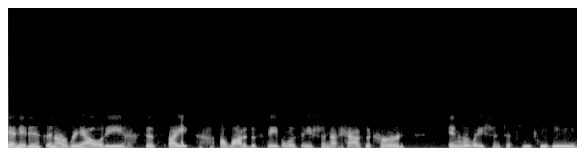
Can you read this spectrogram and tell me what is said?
And it is in our reality, despite a lot of the stabilization that has occurred in relation to PPE,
